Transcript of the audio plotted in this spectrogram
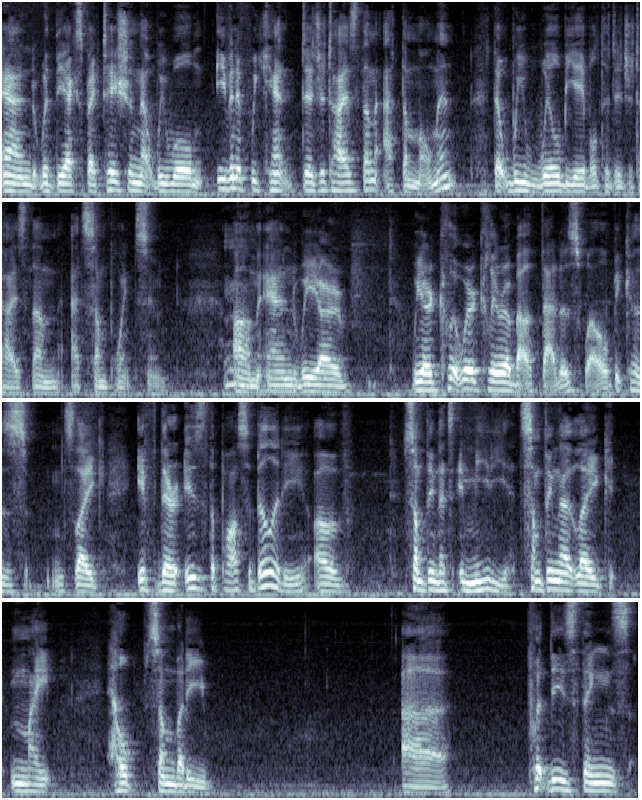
and with the expectation that we will even if we can't digitize them at the moment that we will be able to digitize them at some point soon. Um, and we are we are cl- we're clear about that as well because it's like if there is the possibility of something that's immediate, something that like might help somebody uh, put these things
